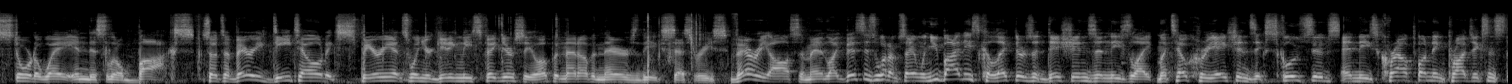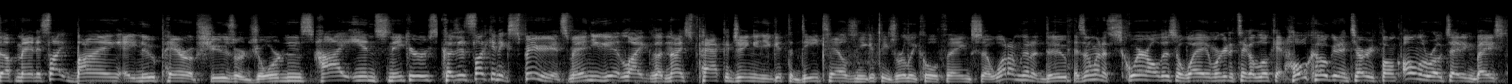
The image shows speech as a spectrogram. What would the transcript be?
stored away in this little box. So it's a very detailed experience when you're getting these figures. So you open that up, and there's the accessories. Very awesome, man. Like, this is what I'm saying. When you buy these collector's editions and these, like, Mattel Creations exclusives and these crowdfunding projects and stuff, man, it's like buying a new pair of shoes or Jordans, high-end sneakers, because it's like an experience, man. You get, like, the nice packaging and you get the details and you get these really cool things. So what I'm going to do is I'm going to square all this away and we're going to take a look at Hulk Hogan and Terry Funk on the rotating base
